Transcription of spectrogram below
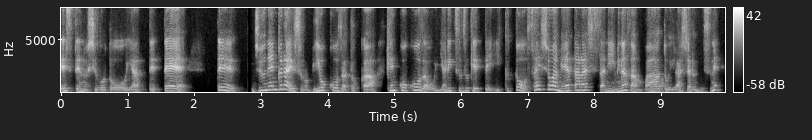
エステの仕事をやってて、で、10年ぐらいその美容講座とか健康講座をやり続けていくと、最初は目新しさに皆さんバーっといらっしゃるんですね。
